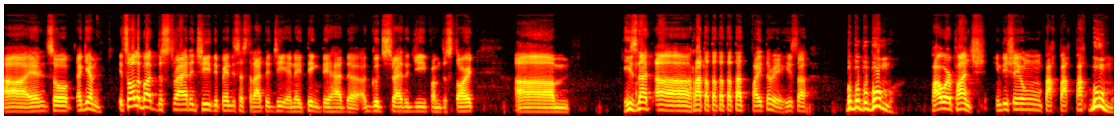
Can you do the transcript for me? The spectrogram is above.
Uh, and so again, it's all about the strategy, depende sa strategy and I think they had a, a good strategy from the start. Um, he's not a ratatatatat fighter eh. He's a boom power punch. Hindi siya yung pak pak pak boom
